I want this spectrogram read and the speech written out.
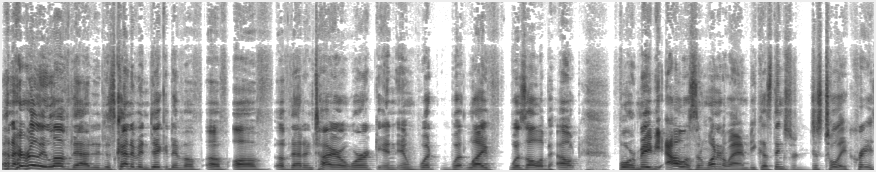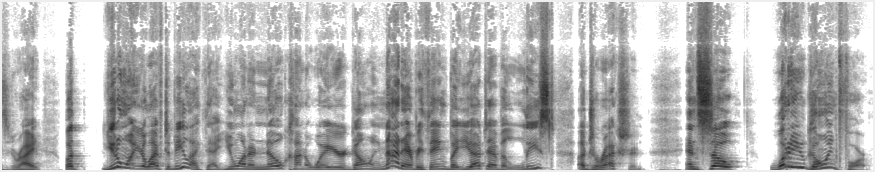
and I really love that. It is kind of indicative of of of, of that entire work and, and what what life was all about for maybe Alice in Wonderland, because things are just totally crazy, right? But you don't want your life to be like that. You want to know kind of where you're going. Not everything, but you have to have at least a direction. And so, what are you going for?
